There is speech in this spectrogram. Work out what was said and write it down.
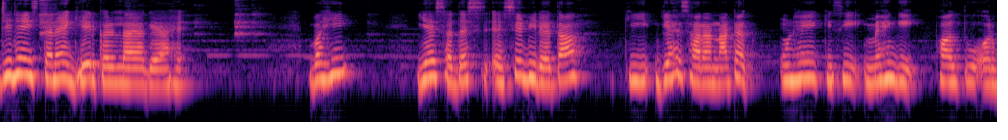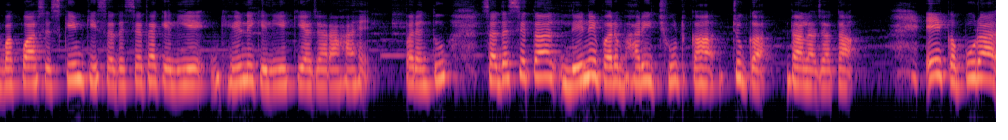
जिन्हें इस तरह घेर कर लाया गया है। वही यह सदस्य ऐसे भी रहता कि यह सारा नाटक उन्हें किसी महँगी, फालतू और बकवास स्कीम की सदस्यता के लिए घेरने के लिए किया जा रहा है, परंतु सदस्यता लेने पर भारी छूट का चुका डाला जाता। एक पूरा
